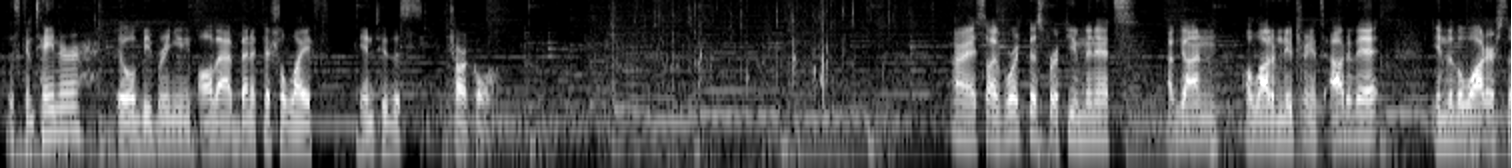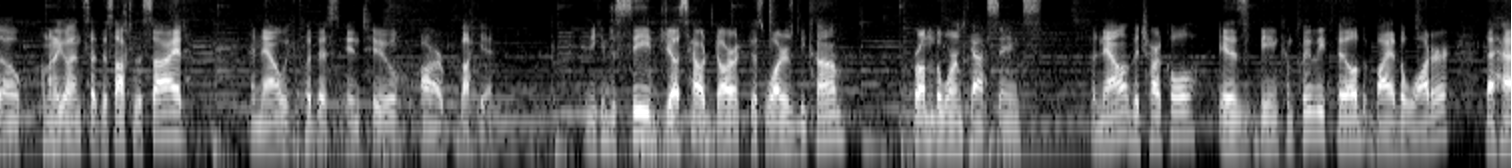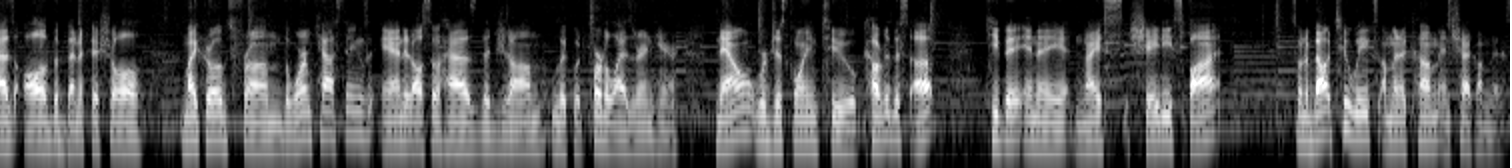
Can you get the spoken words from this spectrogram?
this container, it will be bringing all that beneficial life into this charcoal. All right, so I've worked this for a few minutes. I've gotten a lot of nutrients out of it into the water. So I'm gonna go ahead and set this off to the side. And now we can put this into our bucket. And you can just see just how dark this water's become from the worm castings. But now the charcoal is being completely filled by the water that has all of the beneficial microbes from the worm castings and it also has the Jadam liquid fertilizer in here. Now we're just going to cover this up, keep it in a nice shady spot so in about two weeks, I'm gonna come and check on this.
